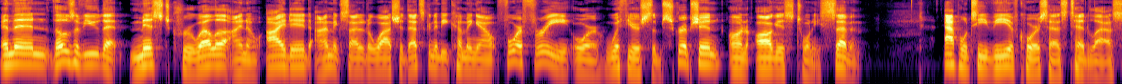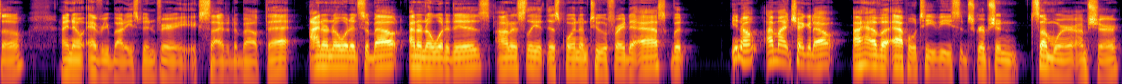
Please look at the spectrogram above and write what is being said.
And then those of you that missed Cruella, I know I did. I'm excited to watch it. That's going to be coming out for free or with your subscription on August 27th. Apple TV, of course, has Ted Lasso. I know everybody's been very excited about that. I don't know what it's about. I don't know what it is. Honestly, at this point, I'm too afraid to ask, but you know, I might check it out. I have an Apple TV subscription somewhere, I'm sure.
